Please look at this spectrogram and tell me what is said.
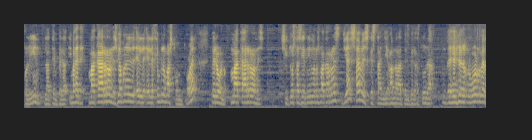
jolín, la temperatura. Imagínate, macarrones, voy a poner el, el ejemplo más tonto, ¿eh? Pero bueno, macarrones. Si tú estás hirviendo los macarrones, ya sabes que están llegando a la temperatura de hervor de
